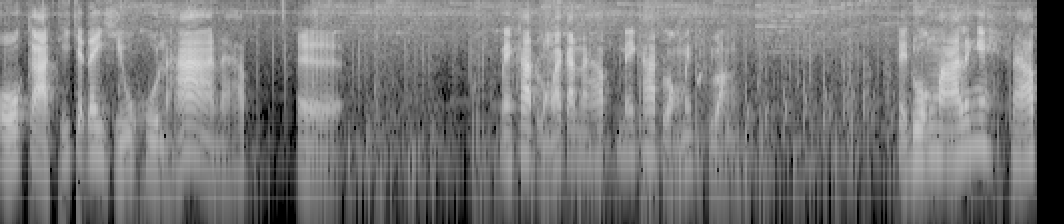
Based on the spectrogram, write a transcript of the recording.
โอกาสที่จะได้หิวคูณ 5 นะครับ เออไม่คาดหวังแล้วกันนะครับ ไม่คาดหวังไม่ผิดหวัง แต่ดวงมาแล้วไงนะครับ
